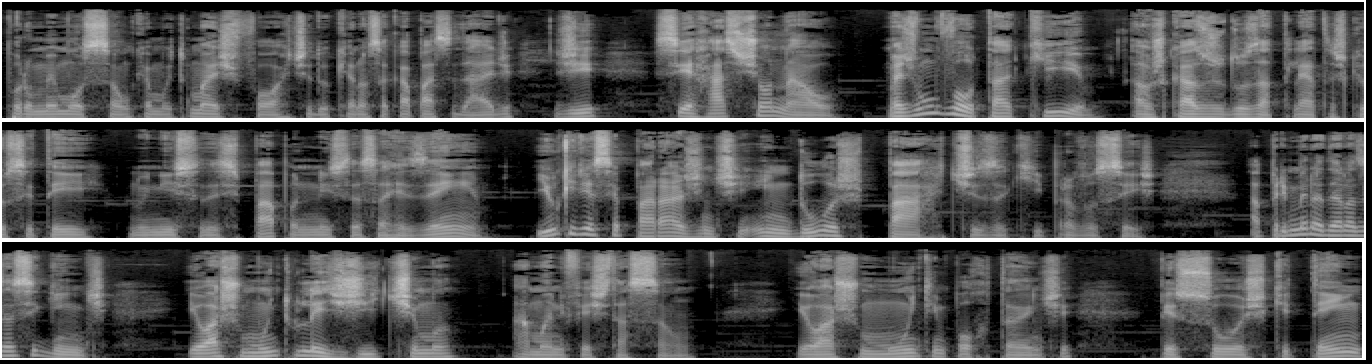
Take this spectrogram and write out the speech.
por uma emoção que é muito mais forte do que a nossa capacidade de ser racional. Mas vamos voltar aqui aos casos dos atletas que eu citei no início desse papo, no início dessa resenha. E eu queria separar a gente em duas partes aqui para vocês. A primeira delas é a seguinte: eu acho muito legítima a manifestação. Eu acho muito importante pessoas que têm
